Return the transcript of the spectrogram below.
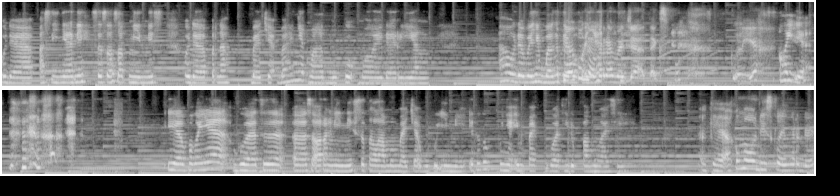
udah pastinya nih sesosok minis udah pernah baca banyak banget buku mulai dari yang ah udah banyak banget ya, ya pokoknya aku gak pernah baca textbook kuliah. Oh iya. Iya, pokoknya buat uh, seorang Ninis setelah membaca buku ini, itu tuh punya impact buat hidup kamu gak sih? Oke, okay, aku mau disclaimer deh.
